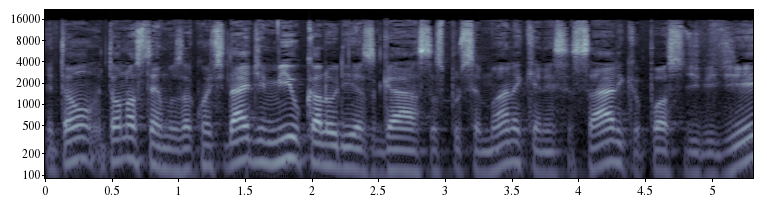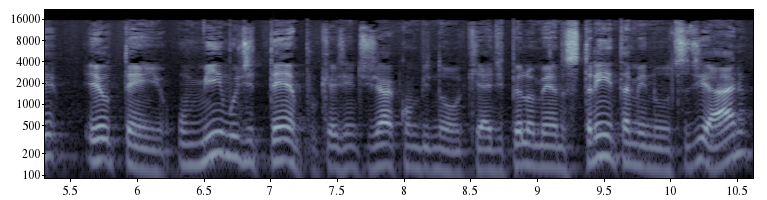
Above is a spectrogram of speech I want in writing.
Então, então, nós temos a quantidade de mil calorias gastas por semana, que é necessário, que eu posso dividir. Eu tenho o mínimo de tempo, que a gente já combinou, que é de pelo menos 30 minutos diário.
